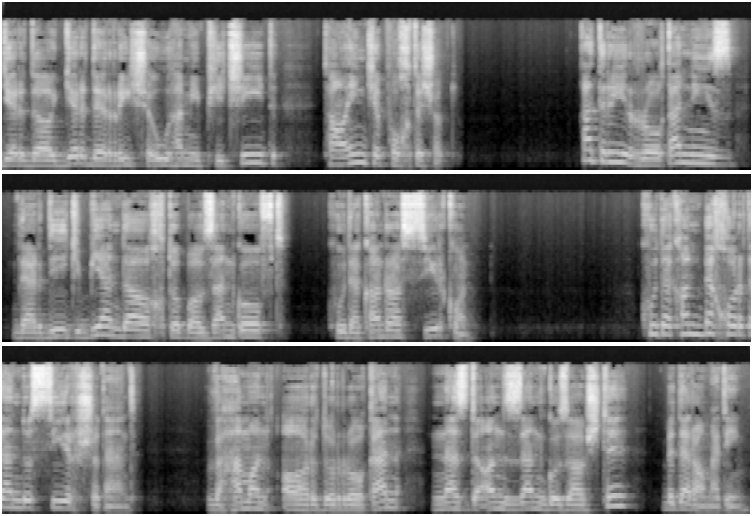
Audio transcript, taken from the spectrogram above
گرداگرد ریش او همی پیچید تا اینکه پخته شد. قدری روغن نیز در دیگ بینداخت و با زن گفت کودکان را سیر کن. کودکان بخوردند و سیر شدند و همان آرد و روغن نزد آن زن گذاشته به در آمدیم.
